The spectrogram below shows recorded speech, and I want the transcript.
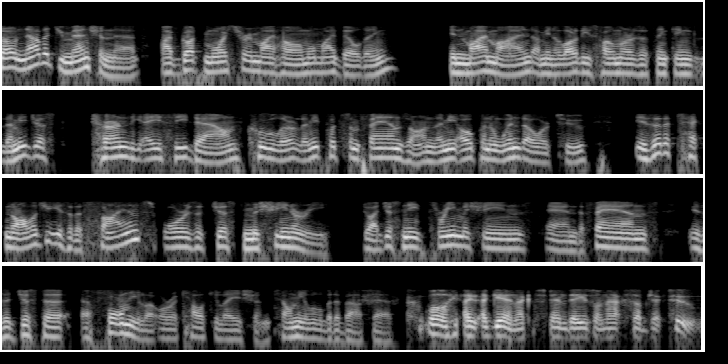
So now that you mention that, I've got moisture in my home or my building. In my mind, I mean, a lot of these homeowners are thinking, let me just turn the AC down, cooler. Let me put some fans on. Let me open a window or two. is it a technology? Is it a science? Or is it just machinery? Do I just need three machines and the fans? Is it just a, a formula or a calculation? Tell me a little bit about that. Well, I, again, I could spend days on that subject too.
